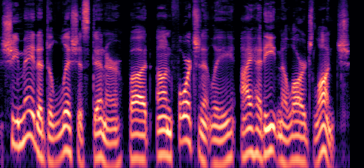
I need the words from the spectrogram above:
She made a delicious dinner, but unfortunately, I had eaten a large lunch.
